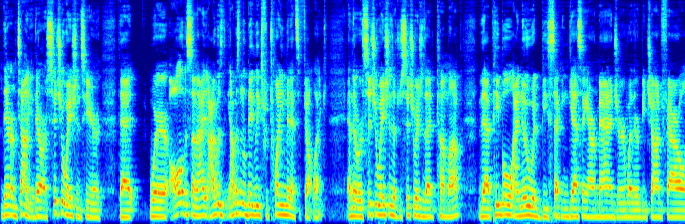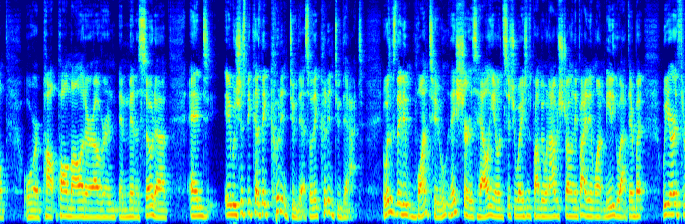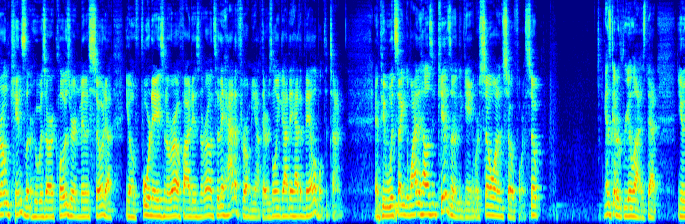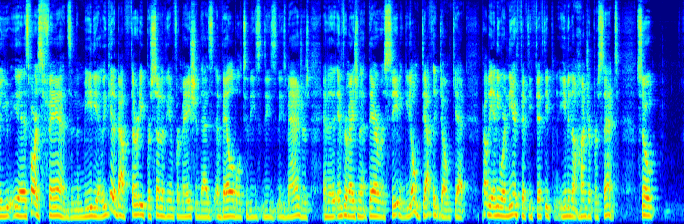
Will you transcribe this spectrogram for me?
there I'm telling you, there are situations here that where all of a sudden I, I was I was in the big leagues for 20 minutes, it felt like. And there were situations after situations that come up that people I knew would be second guessing our manager, whether it be John Farrell or Paul, Paul Molitor over in, in Minnesota. And it was just because they couldn't do this or they couldn't do that. It wasn't because they didn't want to. They sure as hell, you know, in situations probably when I was struggling, they probably didn't want me to go out there. But we already thrown Kintzler, who was our closer in Minnesota, you know, four days in a row, five days in a row. And so they had to throw me out there. It was the only guy they had available at the time. And people would say, why the hell isn't Kintzler in the game? Or so on and so forth. So you guys got to realize that you know, you as far as fans and the media, we get about thirty percent of the information that's available to these these these managers and the information that they're receiving. You don't definitely don't get probably anywhere near 50-50, even hundred percent. So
